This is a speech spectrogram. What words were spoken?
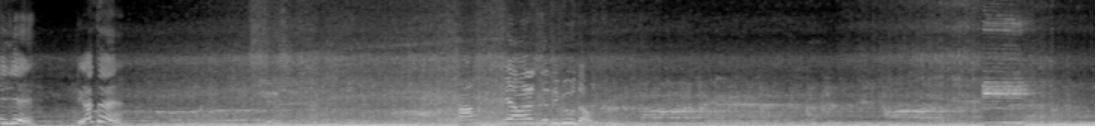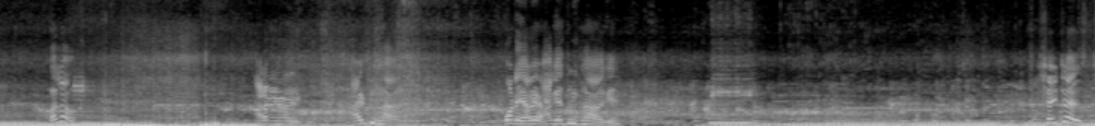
এই যে। ঠিক আছে? আমার রিভিউ দাও। ভালো? আর একটু খা। পরে আরে আগে তুই খা আগে। Best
